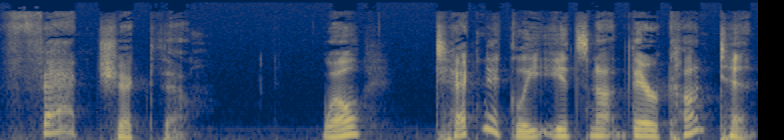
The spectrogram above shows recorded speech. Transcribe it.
fact checked them. Well, technically, it's not their content.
